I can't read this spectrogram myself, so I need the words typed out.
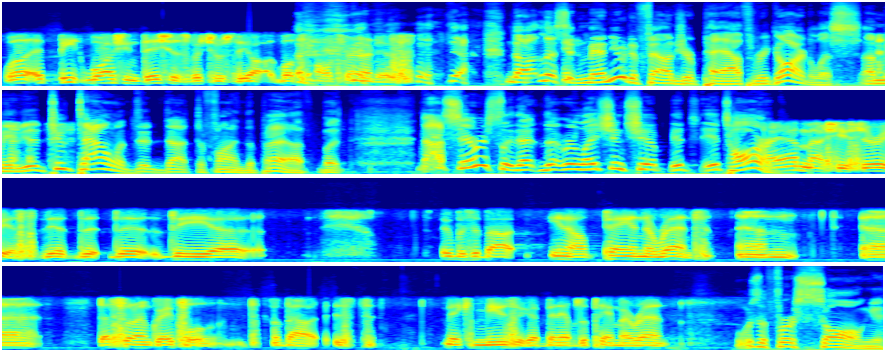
Well, it beat washing dishes, which was the al- well, alternative. Yeah. No, listen, man, you would have found your path regardless. I mean, you're too talented not to find the path. But, no, seriously, that, that relationship, it, it's hard. I am actually serious. The the the, the uh, it was about you know paying the rent, and uh, that's what I'm grateful about is to making music. I've been able to pay my rent. What was the first song,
